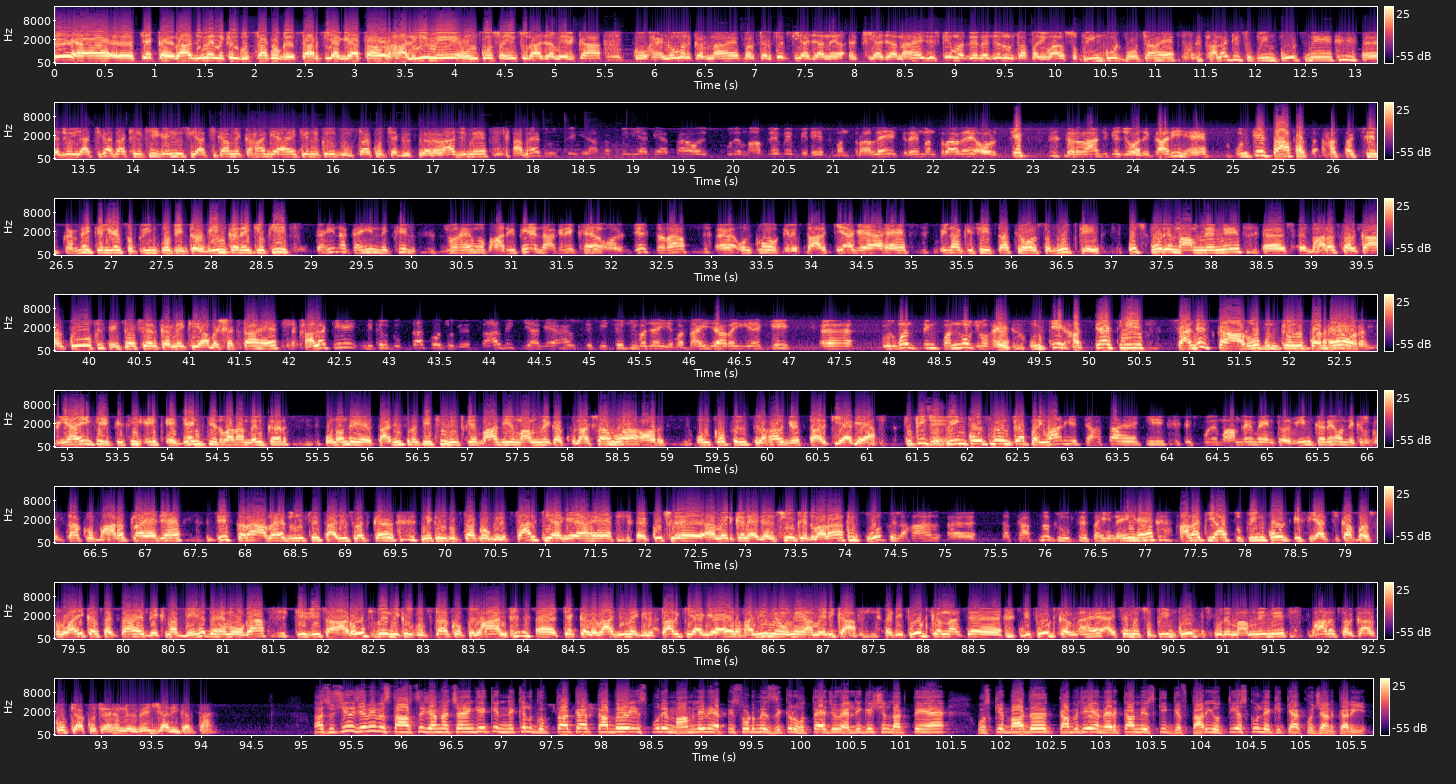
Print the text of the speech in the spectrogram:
चेक राज्य में निखिल गुप्ता को गिरफ़्तार किया गया था और हाल ही में उनको संयुक्त राज्य अमेरिका को हैंडओवर करना है प्रत्यर्पित किया जाने, किया जाना है, जिसके मद्देनजर उनका परिवार सुप्रीम कोर्ट पहुँचा है। हालाँकि सुप्रीम कोर्ट में जो याचिका दाखिल की गई, उस याचिका में कहा गया है कि निखिल गुप्ता को चेक, गणराज्य में अवैध रूप से हिरासत में लिया गया था और इस पूरे मामले में विदेश मंत्रालय, गृह मंत्रालय और चेक गणराज्य के जो अधिकारी हैं उनके साथ हस्तक्षेप करने के लिए सुप्रीम कोर्ट इंटरवीन करे, क्योंकि कहीं ना कहीं निखिल जो है वो भारतीय नागरिक है और जिस तरह उनको गिरफ़्तार किया गया है बिना किसी तथ्य और सबूत के, उस पूरे मामले में भारत सरकार को इंटरफेयर करने की आवश्यकता है। हालाँकि निखिल गुप्ता को जो गिरफ़्तार भी किया गया है, उसके पीछे की वजह ये बताई जा रही है कि गुरवंत सिंह पन्नू जो है, उनकी हत्या की साजिश का आरोप उनके ऊपर है और एफबीआई के किसी एक एजेंट के द्वारा मिलकर उन्होंने साजिश रची थी जिसके बाद ये मामले का खुलासा हुआ और उनको फिर फ़िलहाल गिरफ़्तार किया गया। क्योंकि सुप्रीम कोर्ट में उनका परिवार ये चाहता है कि इस पूरे मामले में इंटरवीन करें और निखिल गुप्ता को भारत लाया जाए। जिस तरह अवैध रूप से साजिश रचकर निखिल गुप्ता को गिरफ़्तार किया गया है कुछ अमेरिकन एजेंसियों के द्वारा वो फ़िलहाल तथ्यात्मक रूप से सही नहीं है। हालाँकि आज सुप्रीम कोर्ट इस याचिका पर सुनवाई कर सकता है देखना बेहद अहम होगा कि जिस आरोप में निखिल गुप्ता को फ़िलहाल चेक गणराज्य में गिरफ़्तार किया गया है और हाल ही में उन्हें अमेरिका डिपोर्ट करना डिपोर्ट करना है ऐसे में सुप्रीम कोर्ट इस पूरे मामले में भारत सरकार को क्या कुछ अहम निर्देश जारी करता हाँ, सुशील जी भी विस्तार से जानना चाहेंगे कि निखिल गुप्ता का कब इस पूरे मामले में एपिसोड में ज़िक्र होता है, जो एलिगेशन लगते हैं, उसके बाद कब जो अमेरिका में इसकी गिरफ्तारी होती है, इसको लेके क्या कुछ जानकारी है?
